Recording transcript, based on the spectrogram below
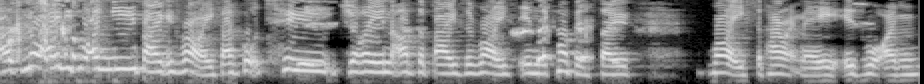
I've not only got a new bag of rice, I've got two giant other bags of rice in the cupboard. So, rice apparently is what I'm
